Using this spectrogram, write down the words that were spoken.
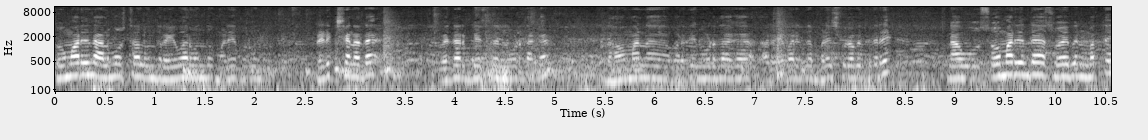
ಸೋಮವಾರದಿಂದ ಆಲ್ಮೋಸ್ಟ್ ಆಲ್ ಒಂದು ರವಿವಾರ ಒಂದು ಮಳೆ ಬರೋ ಪ್ರೆಡಿಕ್ಷನ್ ಅದ ವೆದರ್ ಬೇಸ್ನಲ್ಲಿ ನೋಡಿದಾಗ. ಹವಾಮಾನ ವರದಿ ನೋಡಿದಾಗ ರವಿವಾರದಿಂದ ಮಳೆ ಶುರು ಆಗುತ್ತಿದ್ದರೆ ನಾವು ಸೋಮವಾರದಿಂದ ಸೋಯಾಬೀನ್ ಮತ್ತು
